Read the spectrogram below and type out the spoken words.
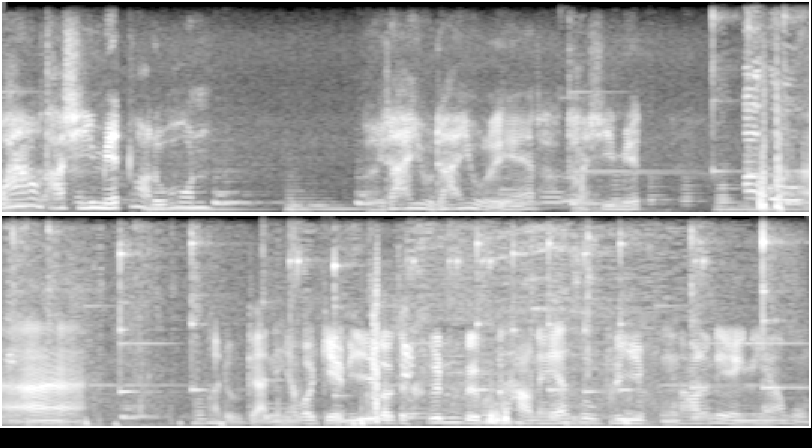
ว้าวทาชิเม็ดว่ะทุกคนเอ้ยได้อยู่ได้อยู่เลยฮะทาชิเม็ดอ่า มาดูกันนะครับว่าเกมนี้เราจะขึ้นหรือเปล่านะฮะซูพรีมของเรานั่นเองนี่ครับผม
